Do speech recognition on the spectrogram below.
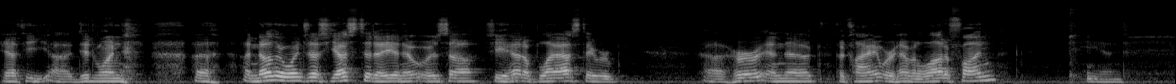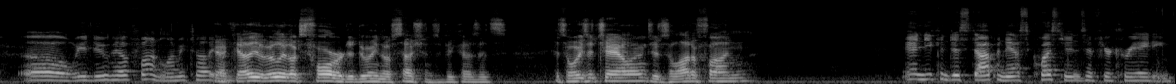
Kathy uh, did one, uh, another one just yesterday, and it was uh, she had a blast. They were uh, her and the the client were having a lot of fun, and Oh, we do have fun, let me tell you. yeah, Kathy really looks forward to doing those sessions because it's it's always a challenge. It's a lot of fun. And you can just stop and ask questions if you're creating,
